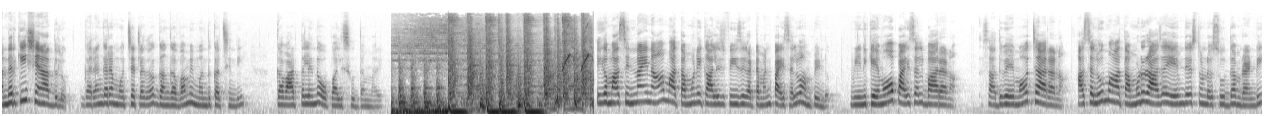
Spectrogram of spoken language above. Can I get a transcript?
అందరికీ క్షణార్థులు. గరం గరం ముచ్చట్లతో గంగవ్వ మీ ముందుకు వచ్చింది గా వార్తలేందో ఓపాలి చూద్దాం మరి. ఇక మా సిన్నాయన మా తమ్ముని కాలేజ్ ఫీజు కట్టమని పైసలు పంపిండు. వీనికేమో పైసలు బారాన చదువేమో చారానా. అసలు మా తమ్ముడు రాజా ఏం చేస్తుండో చూద్దాం రండి.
